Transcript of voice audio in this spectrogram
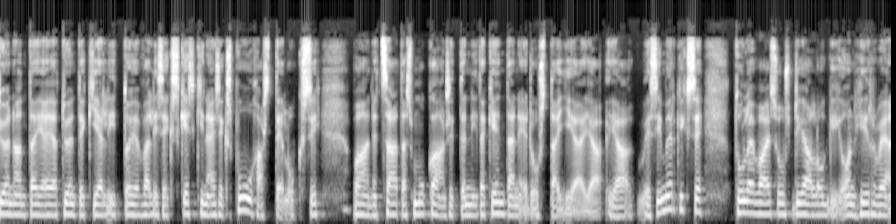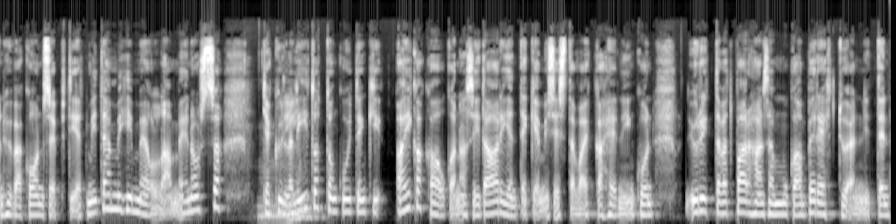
työnantaja- ja työntekijäliittojen väliseksi keskinäiseksi puuhasteluksi, vaan että saataisiin mukaan sitten niitä kentän edustajia. Ja, ja esimerkiksi se tulevaisuusdialogi on hirveän hyvä konsepti, että mitä mihin me ollaan menossa. Ja kyllä mm. liitot on kuitenkin aika kaukana siitä arjen tekemisestä, vaikka he niin kuin yrittävät parhaansa mukaan perehtyä niiden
